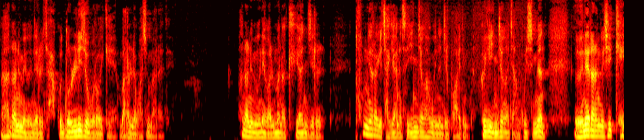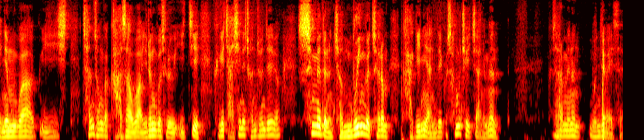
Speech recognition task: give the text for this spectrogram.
하나님의 은혜를 자꾸 논리적으로 이렇게 말하려고 하지 말아야 돼요. 하나님의 은혜가 얼마나 귀한지를 통렬하게 자기 안에서 인정하고 있는지를 봐야 됩니다. 그게 인정하지 않고 있으면 은혜라는 것이 개념과 이 찬송과 가사와 이런 것으로 있지 그게 자신의 전 존재에 스며드는 전부인 것처럼 각인이 안 되고 사무쳐 있지 않으면 그 사람에는 문제가 있어요.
